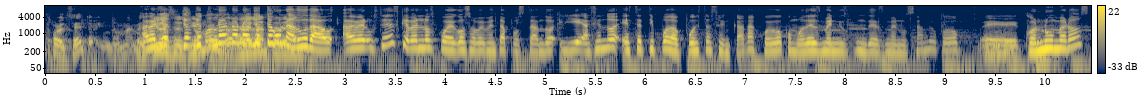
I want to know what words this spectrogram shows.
centro. por el centro. Y no mames. A ver, ¿Qué yo, no, no, no, yo adelante, tengo una adelante. duda. A ver, ustedes que ven los juegos, obviamente apostando y haciendo este tipo de apuestas en cada juego, como desmenu- desmenuzando el juego eh, con sí. números,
